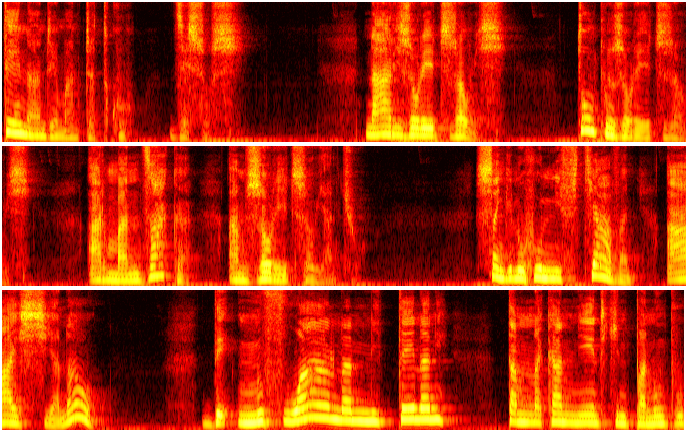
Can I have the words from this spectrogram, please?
tena Andriamanitra tokoa Jesosy. Nahary izao rehetra izao Izy. Tompon'izao rehetra izao Izy, ary manjaka amin'izao rehetra izao ihany koa. Saingy nohon'ny fitiavany ahy sy ianao, dia nofoanany ny tenany tamin'akany ny endriky ny mpanompo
